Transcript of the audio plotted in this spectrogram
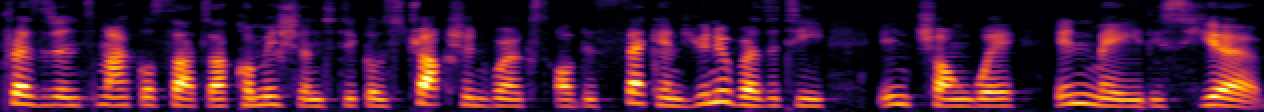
President Michael Sata commissioned the construction works of the second university in Chongwe in May this year.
